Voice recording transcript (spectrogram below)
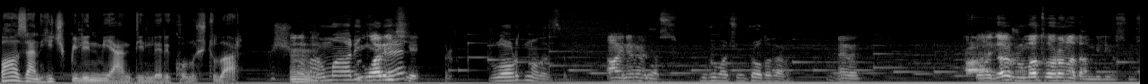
Bazen hiç bilinmeyen dilleri konuştular. Hmm. Numara Numara 2 2. Lord'un odası. Aynen öyle. Yes. Ruma çünkü odadan. Evet. Onu da Ruma Torona'dan biliyorsunuz.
